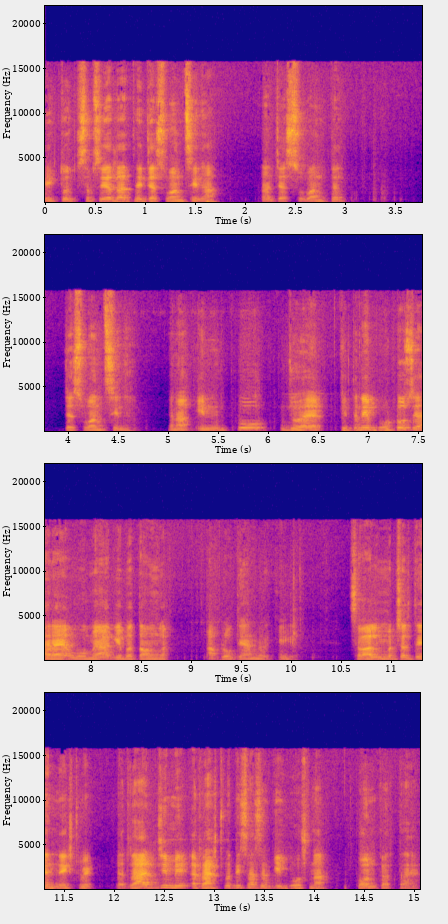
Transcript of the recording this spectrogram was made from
एक तो सबसे ज़्यादा थे जसवंत सिन्हा ना, जसवंत जसवंत सिन्हा, है ना, इनको जो है, कितने वोटों से हराया, वो मैं आगे बताऊँगा, आप लोग ध्यान में रखिएगा। सवाल नंबर चलते हैं, नेक्स्ट पे राज्य में राष्ट्रपति शासन की घोषणा कौन करता है?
